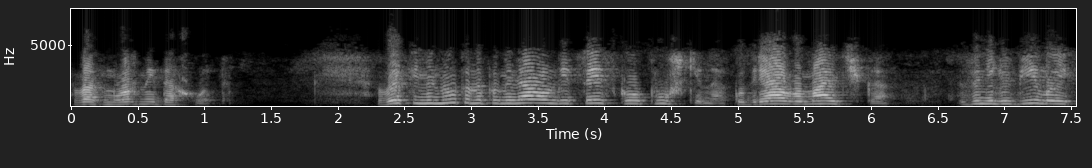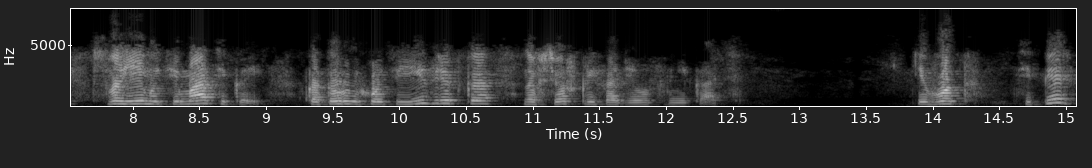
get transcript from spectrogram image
возможный доход. В эти минуты напоминал он лицейского Пушкина, кудрявого мальчика, за нелюбимой своей математикой, в которую хоть и изредка, но все ж приходилось вникать. И вот теперь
